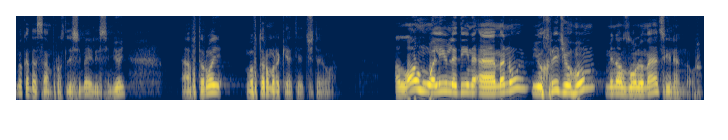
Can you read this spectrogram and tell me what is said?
ну когда сам просто для себя или с семьей. А второй, во втором ракете я читаю его. Аллаху аману юхриджухум нур.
